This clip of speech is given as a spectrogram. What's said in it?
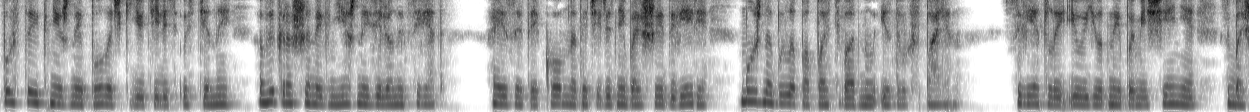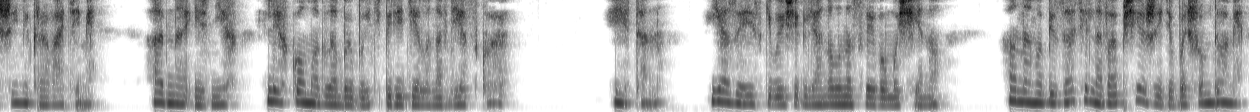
Пустые книжные полочки ютились у стены, выкрашенной в нежный зеленый цвет – а из этой комнаты через небольшие двери можно было попасть в одну из двух спален. Светлые и уютные помещения с большими кроватями. Одна из них легко могла бы быть переделана в детскую. «Итан», я заискивающе глянула на своего мужчину. «А нам обязательно вообще жить в большом доме?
